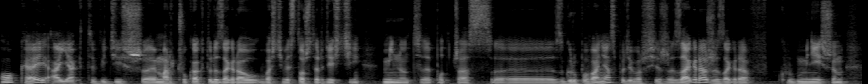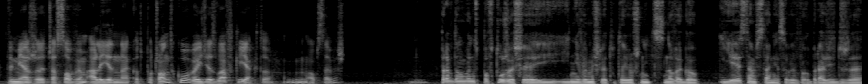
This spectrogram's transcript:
Okej, okay, a jak ty widzisz e, Marczuka, który zagrał właściwie 140 minut e, podczas e, zgrupowania? Spodziewasz się, że zagra, że zagra w mniejszym wymiarze czasowym, ale jednak od początku wejdzie z ławki? Jak to mm, obstawiasz? Prawdę mówiąc, powtórzę się i, i nie wymyślę tutaj już nic nowego. Jestem w stanie sobie wyobrazić, że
